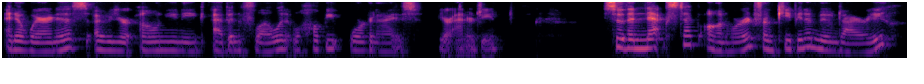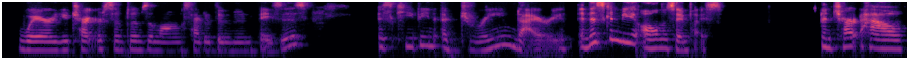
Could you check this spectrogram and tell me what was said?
and awareness of your own unique ebb and flow, and it will help you organize your energy. So the next step onward from keeping a moon diary, where you chart your symptoms alongside with the moon phases, is keeping a dream diary. And this can be all in the same place. And chart how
